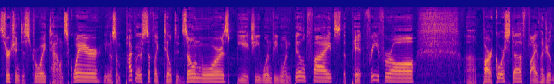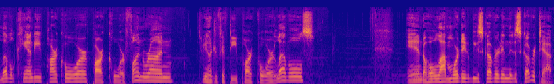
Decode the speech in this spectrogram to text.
Search and Destroy Town Square, you know, some popular stuff like Tilted Zone Wars, BHE 1v1 build fights, The Pit Free for All, uh, parkour stuff, 500 level candy parkour, parkour fun run, 350 parkour levels, and a whole lot more to be discovered in the Discover tab.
